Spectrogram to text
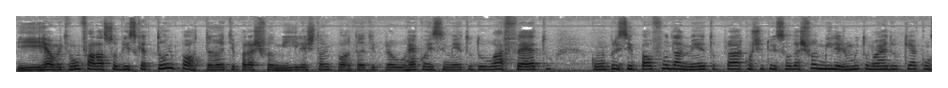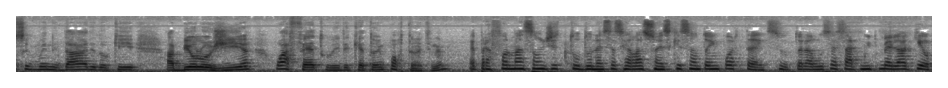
E realmente vamos falar sobre isso que é tão importante para as famílias, tão importante para o reconhecimento do afeto como principal fundamento para a constituição das famílias, muito mais do que a consanguinidade, do que a biologia, o afeto que é tão importante, né? É para a formação de tudo nessas relações que são tão importantes. A doutora Lúcia sabe muito melhor que eu.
